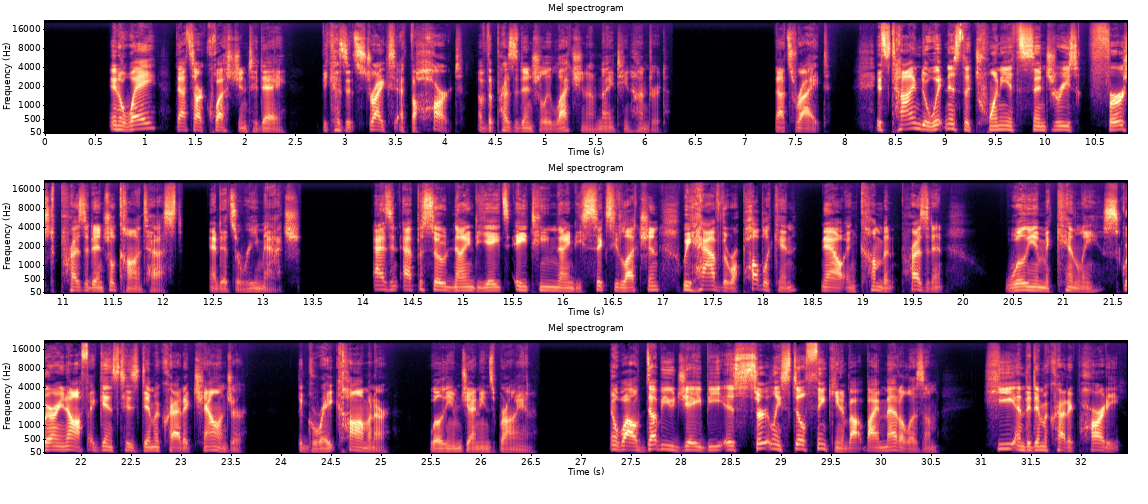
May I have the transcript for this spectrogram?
In a way, that's our question today, because it strikes at the heart of the presidential election of 1900. That's right. It's time to witness the 20th century's first presidential contest, and it's a rematch. As in episode 98's 1896 election, we have the Republican now incumbent president, William McKinley, squaring off against his Democratic challenger, the great commoner, William Jennings Bryan. And while WJB is certainly still thinking about bimetallism, he and the Democratic Party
